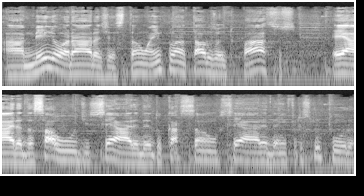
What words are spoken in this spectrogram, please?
a melhorar a gestão, a implantar os oito passos, é a área da saúde, se é a área da educação, se é a área da infraestrutura.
